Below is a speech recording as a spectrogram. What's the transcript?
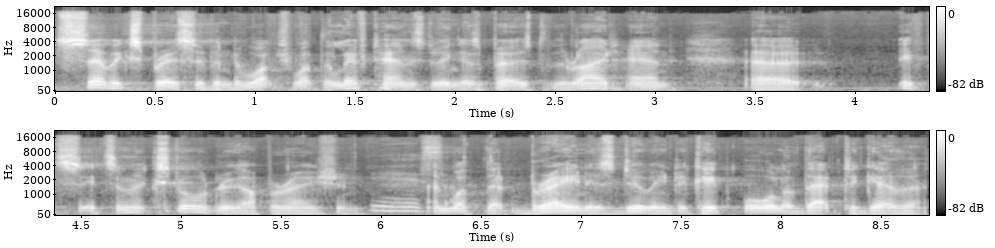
so expressive, and to watch what the left hand's doing as opposed to the right hand, uh, it's, it's an extraordinary operation. Yes. And what that brain is doing to keep all of that together.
